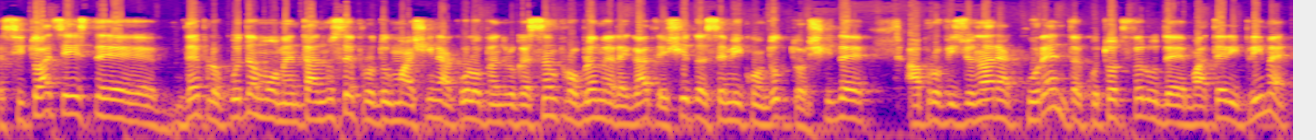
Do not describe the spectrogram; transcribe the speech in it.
situația este deplăcută. Momentan nu se produc mașini acolo pentru că sunt probleme legate și de semiconductori și de aprovizionarea curentă cu tot felul de materii prime.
